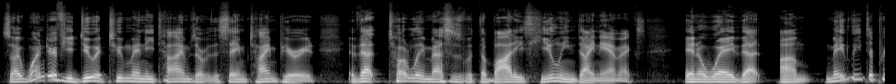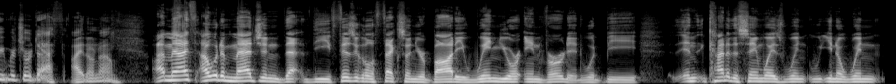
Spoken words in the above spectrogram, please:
So I wonder if you do it too many times over the same time period, if that totally messes with the body's healing dynamics in a way that um, may lead to premature death. I don't know. I mean, I, th- I would imagine that the physical effects on your body when you're inverted would be in kind of the same ways when you know when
